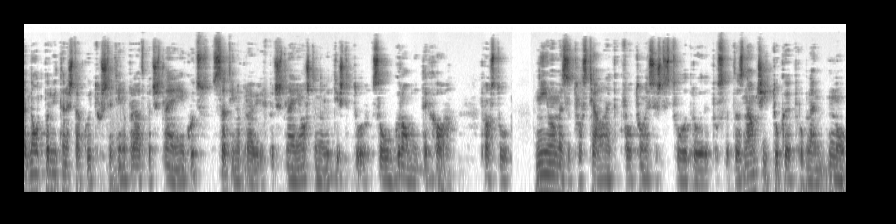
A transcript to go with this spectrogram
едно от първите неща, които ще ти направят впечатление, които са ти направили впечатление още на летището, са огромните хора. Просто ние имаме затластяване, каквото не съществува другаде по света. Знам, че и тук е проблем, но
